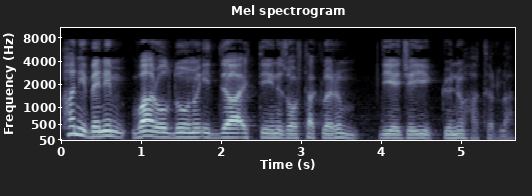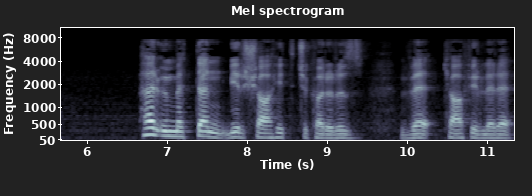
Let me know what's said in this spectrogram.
hani benim var olduğunu iddia ettiğiniz ortaklarım diyeceği günü hatırla. Her ümmetten bir şahit çıkarırız ve kafirlere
